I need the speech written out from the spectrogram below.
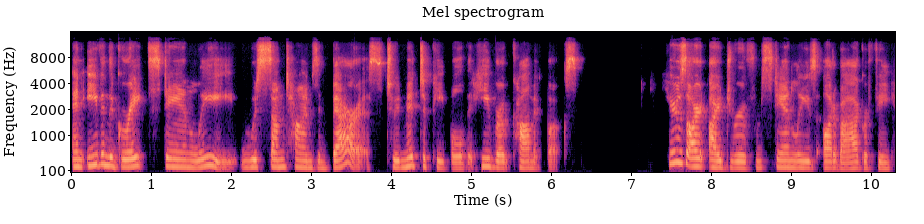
And even the great Stan Lee was sometimes embarrassed to admit to people that he wrote comic books. Here's art I drew from Stan Lee's autobiography,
